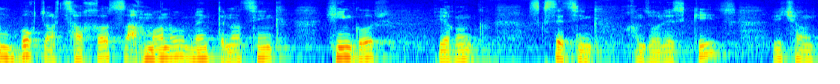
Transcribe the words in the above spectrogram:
ամբողջ Արցախը սահմանով մենք գնացինք 5 օր եղանք, սկսեցինք խնձորեսկից, իջանք,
